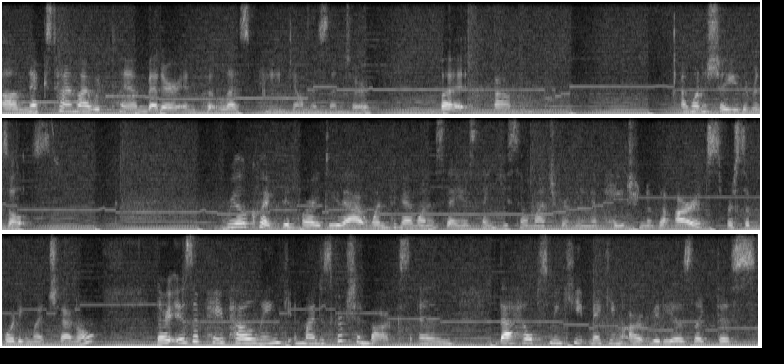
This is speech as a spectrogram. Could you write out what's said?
Um, next time I would plan better and put less paint down the center, but um, I want to show you the results. Real quick before I do that, one thing I want to say is thank you so much for being a patron of the arts, for supporting my channel. There is a PayPal link in my description box, and that helps me keep making art videos like this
